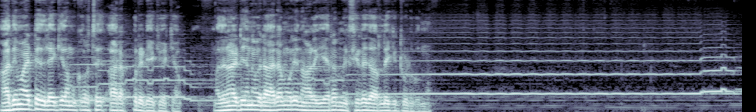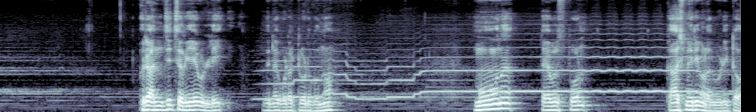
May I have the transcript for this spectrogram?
ആദ്യമായിട്ട് ഇതിലേക്ക് നമുക്ക് കുറച്ച് അരപ്പ് റെഡിയാക്കി വെക്കാം. അതിനായിട്ട് ഞാൻ ഒരു അരമുറി നാളികേരം മിക്സിയുടെ ജാറിലേക്ക് ഇട്ട് കൊടുക്കുന്നു. ഒരു അഞ്ച് ചെറിയ ഉള്ളി ഇതിന്റെ കൂടെ ഇട്ട് കൊടുക്കുന്നു. മൂന്ന് ടേബിൾ സ്പൂൺ കാശ്മീരി മുളക് പൊടി കേട്ടോ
